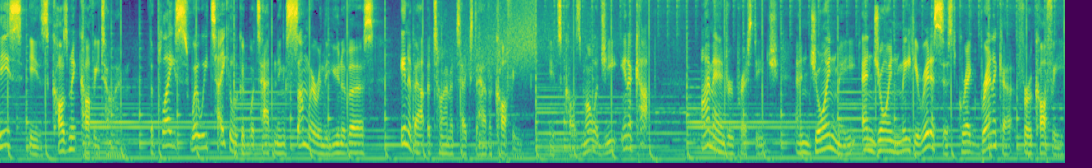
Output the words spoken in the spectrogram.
This is Cosmic Coffee Time, the place where we take a look at what's happening somewhere in the universe in about the time it takes to have a coffee. It's cosmology in a cup. I'm Andrew Prestige, and join me and join meteoriticist Greg Brennecka for a coffee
